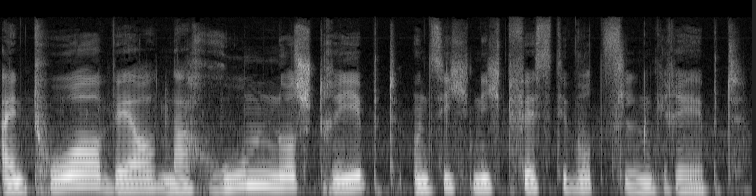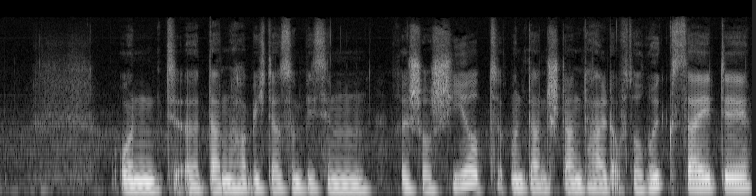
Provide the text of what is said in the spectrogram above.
ein Tor, wer nach Ruhm nur strebt und sich nicht feste Wurzeln gräbt. Und äh, dann habe ich da so ein bisschen recherchiert und dann stand halt auf der Rückseite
